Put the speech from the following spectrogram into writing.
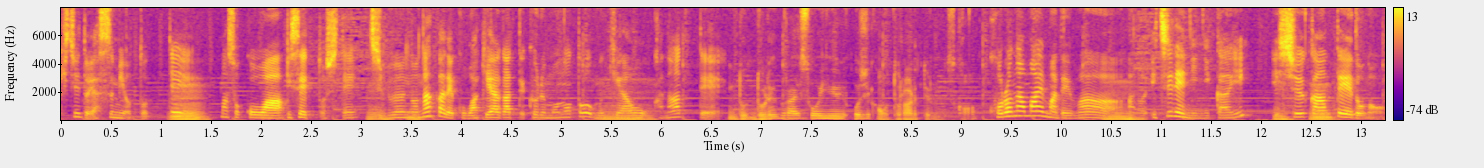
きちんと休みを取って、うん、まあ、そこはリセットして自分の中でこう湧き上がってくるものと向き合おうかなって、うん、どどれぐらいそういうお時間を取られてるんですか？コロナ前までは、うん、あの1年に2回1週間程度の、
